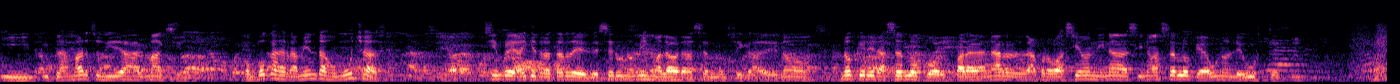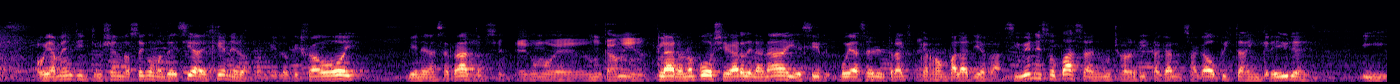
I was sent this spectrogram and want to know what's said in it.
y, plasmar sus ideas al máximo. Con pocas herramientas o muchas, siempre hay que tratar de, de ser uno mismo a la hora de hacer música, de no, no querer hacerlo por, para ganar aprobación ni nada, sino hacer lo que a uno le guste. Obviamente instruyéndose, como te decía, de géneros, porque lo que yo hago hoy viene de hace rato. Sí, es como que un camino. Claro, no puedo llegar de la nada y decir voy a hacer el track que rompa la tierra. Si bien eso pasa en muchos artistas que han sacado pistas increíbles y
